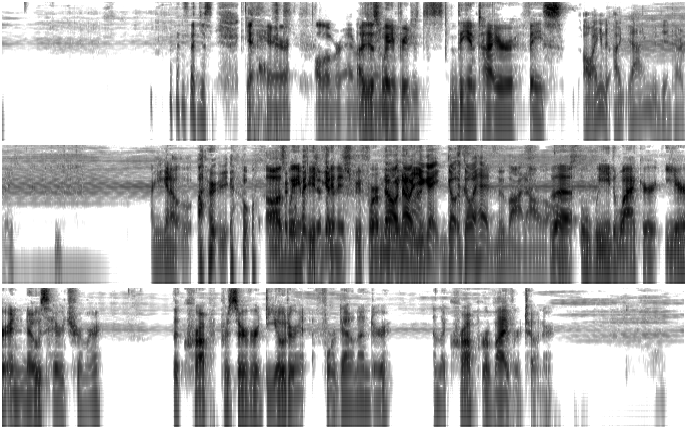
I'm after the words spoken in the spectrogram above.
I just get hair all over everything. I was just waiting for you to the entire face. Oh, I can do. I, yeah, I can do the entire face. Are you gonna? Are you, oh, I was waiting for you to gonna, finish before. No, no, on. you get go. Go ahead, move on. I'll, the I'll... Weed Whacker ear and nose hair trimmer, the Crop Preserver deodorant for down under, and the Crop Reviver toner.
